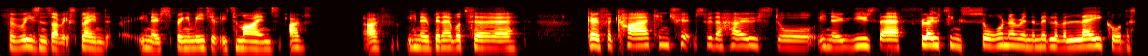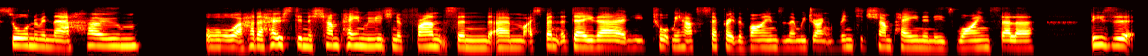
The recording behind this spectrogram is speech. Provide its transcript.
for reasons I've explained, you know, spring immediately to mind. I've I've you know been able to go for kayaking trips with a host, or you know, use their floating sauna in the middle of a lake, or the sauna in their home or I had a host in the Champagne region of France, and um, I spent a day there, and he taught me how to separate the vines, and then we drank vintage champagne in his wine cellar. These are,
